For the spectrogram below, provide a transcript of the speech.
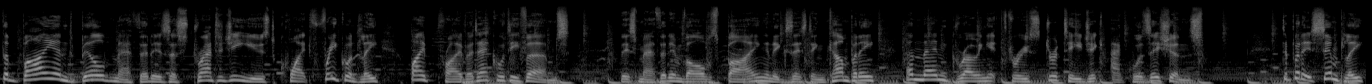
The buy and build method is a strategy used quite frequently by private equity firms. This method involves buying an existing company and then growing it through strategic acquisitions. To put it simply,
